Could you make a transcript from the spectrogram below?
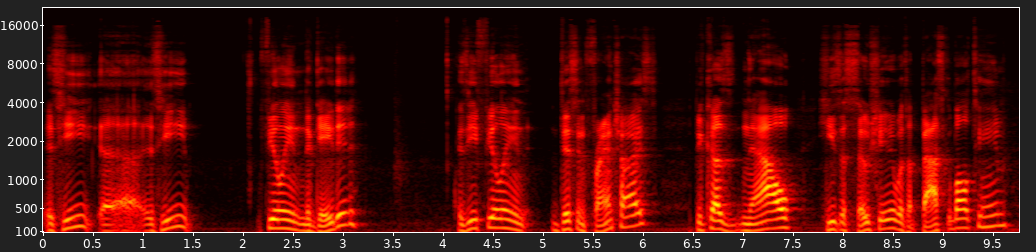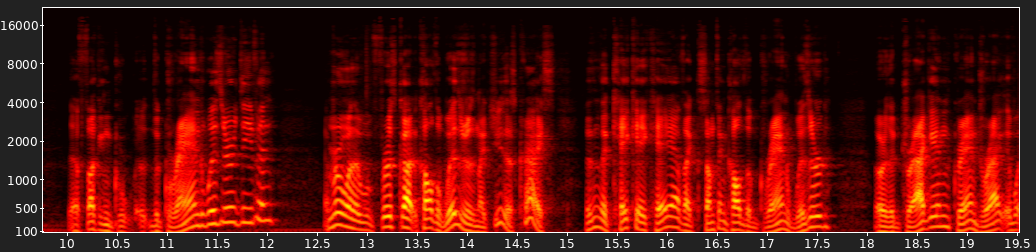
Is he uh, is he feeling negated? Is he feeling disenfranchised because now he's associated with a basketball team? The fucking the Grand Wizards even. I remember when it first got called the Wizards. I'm like, Jesus Christ! Doesn't the KKK have like something called the Grand Wizard or the Dragon Grand Dragon?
